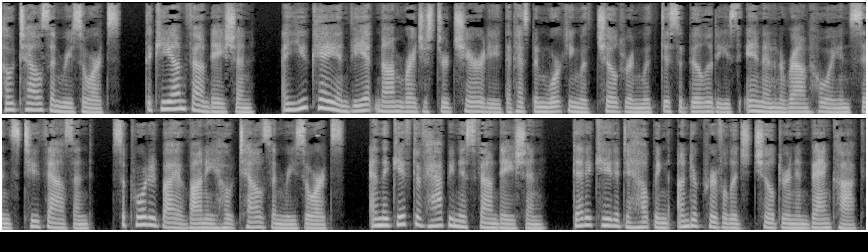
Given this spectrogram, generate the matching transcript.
Hotels and Resorts, the Kianh Foundation, a UK and Vietnam registered charity that has been working with children with disabilities in and around Hoi An since 2000, supported by Avani Hotels and Resorts, and the Gift of Happiness Foundation, dedicated to helping underprivileged children in Bangkok,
